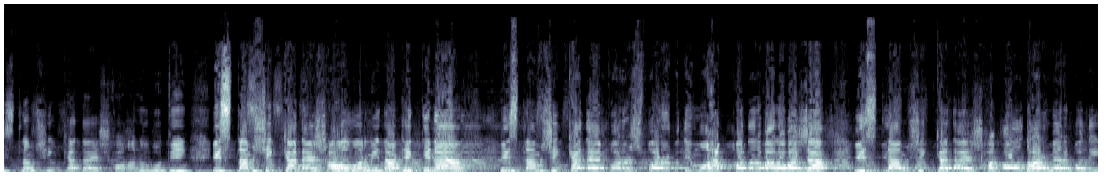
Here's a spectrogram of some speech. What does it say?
ইসলাম শিক্ষা দেয় সহানুভূতি। ইসলাম শিক্ষা দেয় সহমর্মিতা, ঠিক কিনা ইসলাম শিক্ষা দেয় পরস্পরের প্রতি মহাব্বতের ভালোবাসা। ইসলাম শিক্ষা দেয় সকল ধর্মের প্রতি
